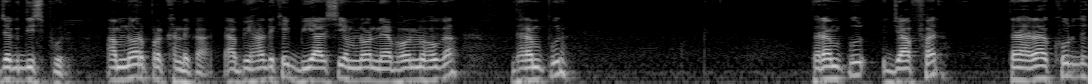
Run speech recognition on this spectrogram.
जगदीशपुर, अमनौर प्रखंड का। आप यहाँ देखिए, बीआरसी अमनौर नया भवन में होगा। धर्मपुर धर्मपुर, जाफ़र तरहरा खुर्द,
